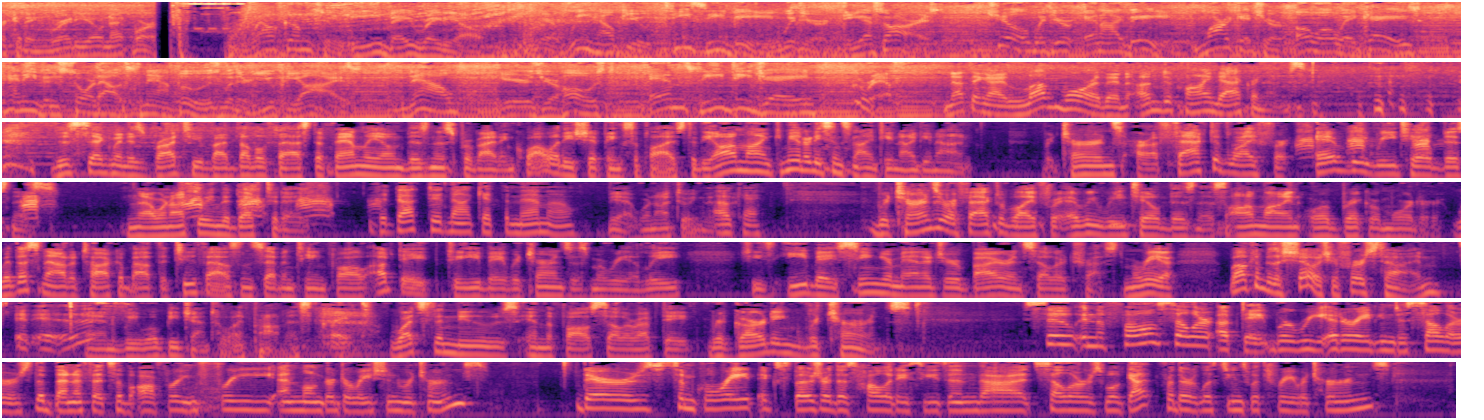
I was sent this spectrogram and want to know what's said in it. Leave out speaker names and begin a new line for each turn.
Marketing Radio Network. Welcome to eBay Radio, where we help you TCB with your DSRs, chill with your NIB, market your OOAKs, and even sort out snafus with your UPIs. Now, here's your host, MCDJ Griff.
Nothing I love more than undefined acronyms. this segment is brought to you by Bubblefast, a family-owned business providing quality shipping supplies to the online community since 1999. Returns are a fact of life for every retail business. Now we're not doing the duck today.
The duck did not get the memo.
Yeah, we're not doing the duck.
Okay.
Returns are a fact of life for every retail business, online or brick or mortar. With us now to talk about the 2017 fall update to eBay returns is Maria Lee. She's eBay senior manager, buyer and seller trust. Maria, welcome to the show. It's your first time.
It is.
And we will be gentle, I promise.
Great.
What's the news in the fall seller update regarding returns?
So in the fall seller update, we're reiterating to sellers the benefits of offering free and longer duration returns. There's some great exposure this holiday season that sellers will get for their listings with free returns.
